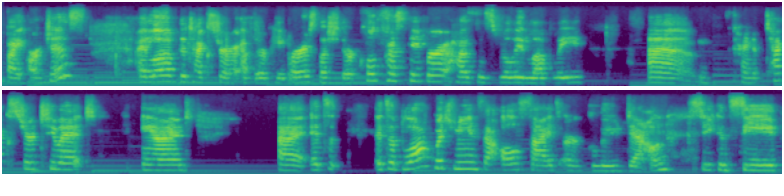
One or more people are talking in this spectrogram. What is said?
by Arches. I love the texture of their paper, especially their cold press paper. It has this really lovely um, kind of texture to it. And uh, it's it's a block, which means that all sides are glued down. So you can see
